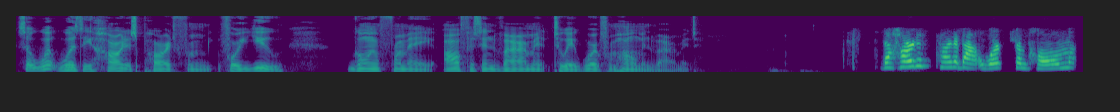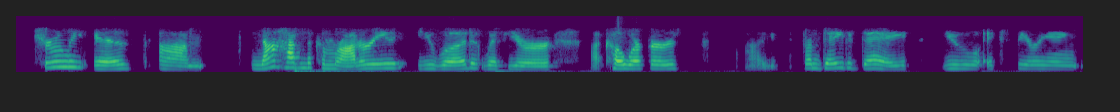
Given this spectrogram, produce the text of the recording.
So, what was the hardest part from for you going from a office environment to a work from home environment? The hardest part about work from home truly is um, not having the camaraderie you would with your uh, coworkers. Uh, from day to day, you experience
